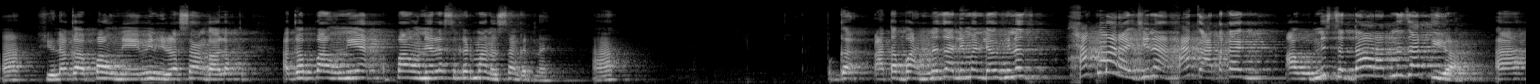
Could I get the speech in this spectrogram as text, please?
आ? शिला का पाहुणे विणीला सांगावं लागतं. अगं पाहुणे पाहुण्याला सकट माणूस सांगत नाही. आ? ग आता भांडणं झाली म्हणल्यावर हिनं हाक मारायची ना. हाक आता काय अहो, नुसतं दारातनं जाती का आ?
